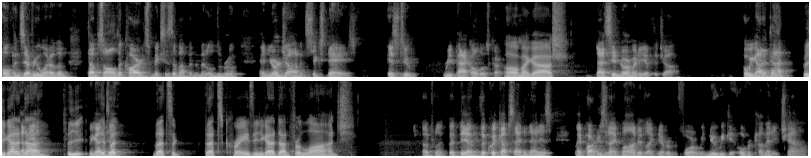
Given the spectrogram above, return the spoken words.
opens every one of them, dumps all the cards, mixes them up in the middle of the room, and your job in six days is to repack all those cards. Oh my gosh. That's the enormity of the job. But we got it done. But you got it done. You, we got it eh, but that's a that's crazy. And you got it done for launch. But the the quick upside to that is my partners and I bonded like never before. We knew we could overcome any challenge.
